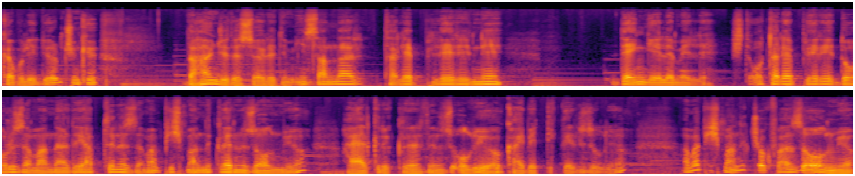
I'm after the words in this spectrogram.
kabul ediyorum. Çünkü daha önce de söyledim insanlar taleplerini dengelemeli. İşte o talepleri doğru zamanlarda yaptığınız zaman pişmanlıklarınız olmuyor. Hayal kırıklıklarınız oluyor, kaybettikleriniz oluyor. Ama pişmanlık çok fazla olmuyor.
